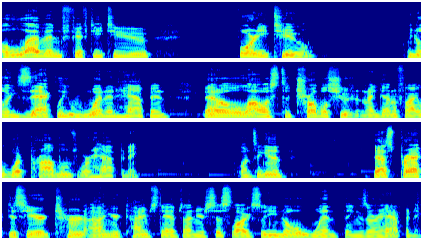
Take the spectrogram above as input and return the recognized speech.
11:52 42 we know exactly when it happened. That'll allow us to troubleshoot and identify what problems were happening. Once again, Best practice here turn on your timestamps on your syslog so you know when things are happening.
